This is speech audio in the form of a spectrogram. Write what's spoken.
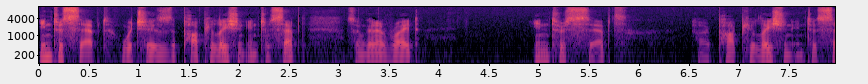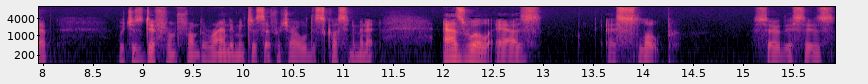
intercept, which is the population intercept. So I'm going to write intercept or population intercept, which is different from the random intercept, which I will discuss in a minute as well as a slope. So this is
